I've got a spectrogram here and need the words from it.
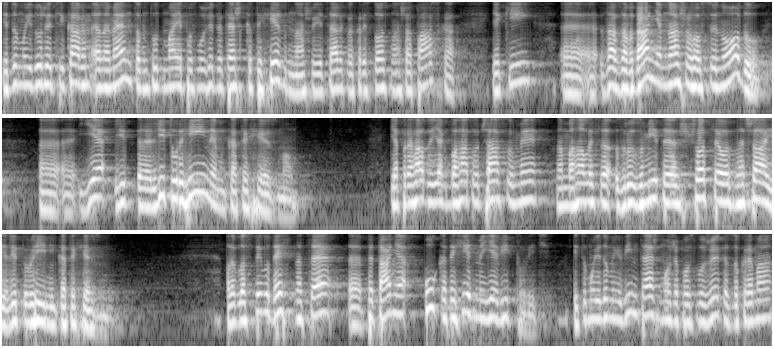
Я думаю, дуже цікавим елементом тут має послужити теж катехизм нашої церкви Христос, наша Пасха, який е, за завданням нашого синоду є літургійним катехизмом. Я пригадую, як багато часу ми намагалися зрозуміти, що це означає літургійний катехизм. Але властиво десь на це е, питання у катехизмі є відповідь. І тому я думаю, він теж може послужити. Зокрема,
